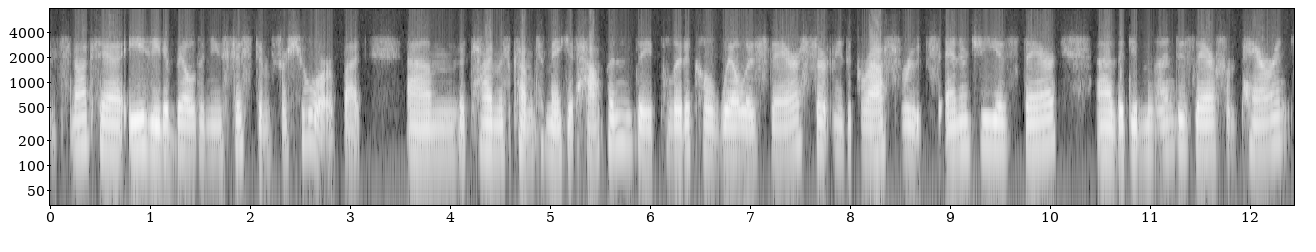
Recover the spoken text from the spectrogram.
it's not uh, easy to build a new system for sure, but um, the time has come to make it happen. The political will is there. Certainly, the grassroots energy is there. Uh, the demand is there from parents.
